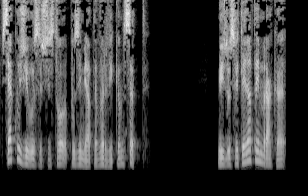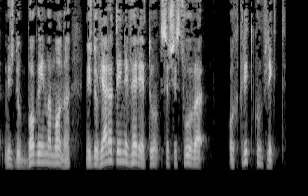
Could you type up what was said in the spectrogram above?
Всяко живо същество по земята върви към съд. Между светлината и мрака, между Бога и Мамона, между вярата и неверието съществува открит конфликт.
